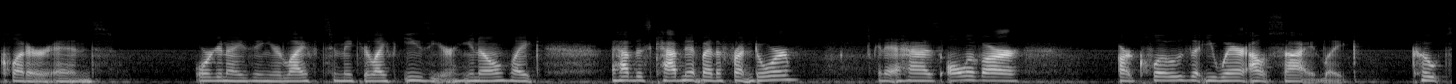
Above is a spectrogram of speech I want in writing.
clutter and organizing your life to make your life easier, you know? Like, I have this cabinet by the front door, and it has all of our our clothes that you wear outside, like coats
